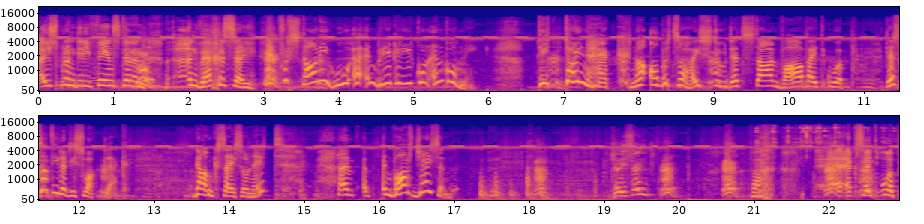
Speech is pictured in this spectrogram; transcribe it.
Hy spring deur die venster en en weg is hy. Ek verstaan nie hoe 'n inbreker hier kon inkom nie. Die tuinhek na Albert se huis toe, dit staan waarwyd oop. Dis natuurlik die swak plek. Dank sy sonnet. En, en waar's Jason? Jason? Wag. E- Ek sluit oop.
